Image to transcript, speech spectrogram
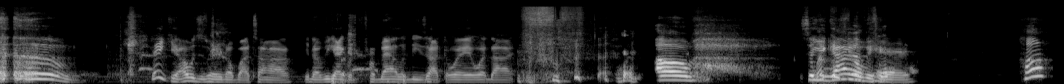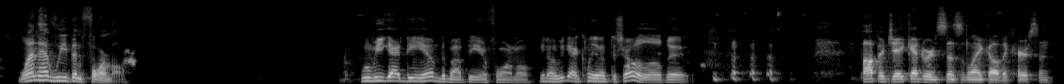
Thank you. I was just waiting on my time. You know, we gotta get formalities out the way and whatnot. um, so your guy over here, huh? When have we been formal? When we got DM'd about being formal, you know, we got to clean up the show a little bit. Papa Jake Edwards doesn't like all the cursing.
